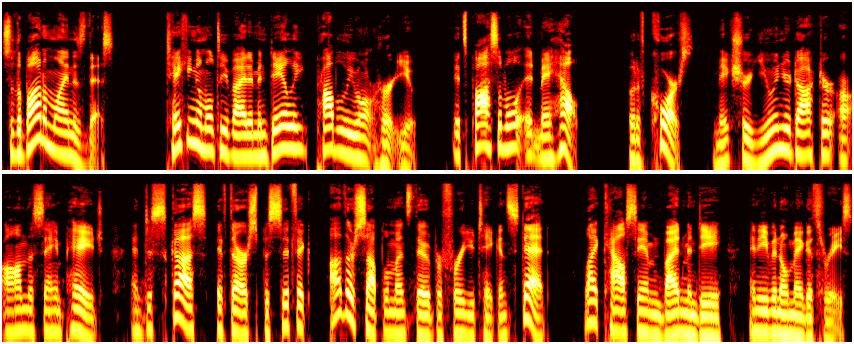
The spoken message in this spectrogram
So the bottom line is this taking a multivitamin daily probably won't hurt you. It's possible it may help. But of course, make sure you and your doctor are on the same page and discuss if there are specific other supplements they would prefer you take instead, like calcium and vitamin D and even omega 3s.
